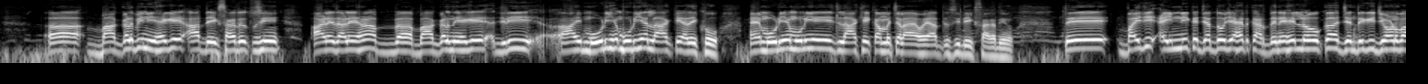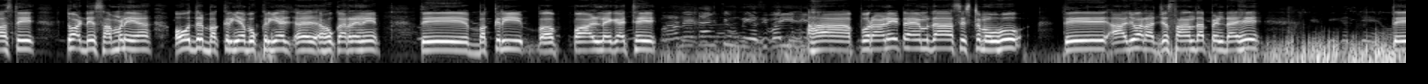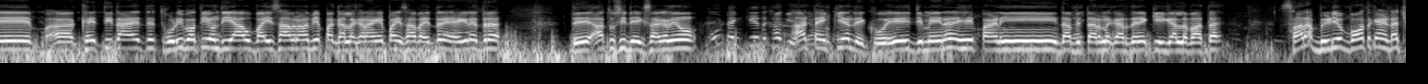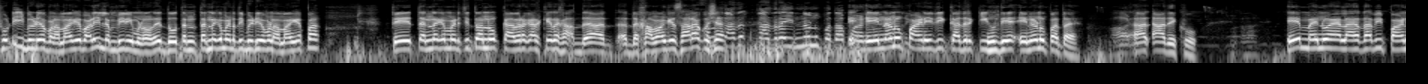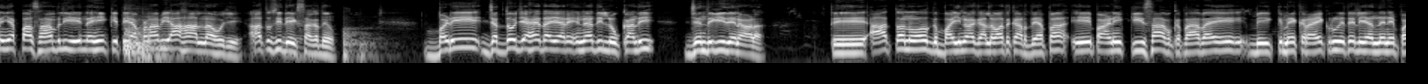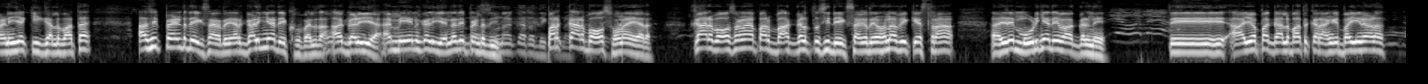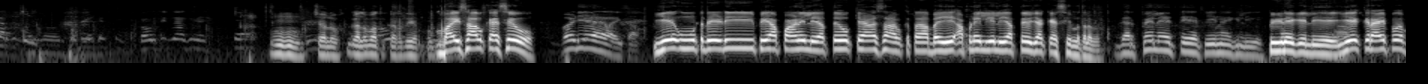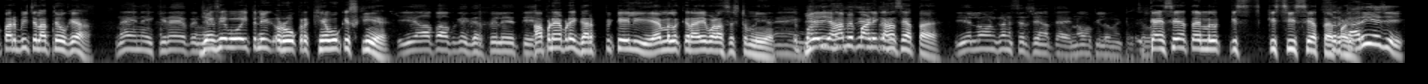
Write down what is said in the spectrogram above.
ਬਾਗਲ ਵੀ ਨਹੀਂ ਹੈਗੇ। ਆ ਦੇਖ ਸਕਦੇ ਹੋ ਤੁਸੀਂ ਆਲੇ ਦਾਲੇ ਹਨਾ ਬਾਗਲ ਨਹੀਂ ਹੈਗੇ। ਜਿਹੜੀ ਆਹ ਮੋੜੀਆਂ ਮੋੜੀਆਂ ਲਾ ਕੇ ਆ ਦੇਖੋ। ਐ ਮੋੜੀਆਂ ਮੋੜੀਆਂ ਲਾ ਕੇ ਕੰਮ ਚਲਾਇਆ ਹੋਇਆ ਤੁਸੀਂ ਦੇਖ ਸਕਦੇ ਹੋ। ਤੇ ਬਾਈ ਜੀ ਇੰਨੀ ਕੁ ਜੱਦੋ ਜਹਿਦ ਕਰਦੇ ਨੇ ਇਹ ਲੋਕ ਜ਼ਿੰਦਗੀ ਜਿਉਣ ਵਾਸਤੇ ਤੁਹਾਡੇ ਸਾਹਮਣੇ ਆ। ਉਹ ਉਧਰ ਬੱਕਰੀਆਂ ਬੁੱਕਰੀਆਂ ਉਹ ਕਰ ਰਹੇ ਨੇ। ਤੇ ਬੱਕਰੀ ਪ- ਪਾਲਣੇ ਗਾ ਇੱਥੇ। ਪੁਰਾਣੇ ਟਾਈਮ 'ਚ ਹੁੰਦੀਆਂ ਸੀ ਬਾਈ ਇਹ। ਹਾਂ ਪੁਰਾਣੇ ਟਾਈਮ ਦਾ ਸਿਸਟਮ ਉਹ। ਤੇ ਆ ਜੋ ਰਾਜਸਥਾਨ ਦਾ ਪਿੰਡ ਆ ਇਹ। ਤੇ ਖੇਤੀ ਤਾਂ ਇੱਥੇ ਥੋੜੀ ਬਹੁਤੀ ਹੁੰਦੀ ਆ। ਉਹ ਬਾਈ ਸਾਹਿਬ ਨਾਲ ਵੀ ਆਪਾਂ ਗੱਲ ਕਰਾਂਗੇ। ਭਾਈ ਸਾਹਿਬ ਇੱਧਰ ਹੈਗੇ ਨੇ ਇੱਧਰ। ਤੇ ਆ ਤੁਸੀਂ ਦੇਖ ਸਕਦੇ ਹੋ। ਉਹ ਟੈਂਕੀਆਂ ਦਿਖਾ ਗਿਆ ਆ। ਟੈਂਕੀਆਂ ਦੇਖੋ ਇਹ ਜਿਵੇਂ ਨਾ ਇਹ ਪਾਣੀ ਦਾ ਵਿਤਰਨ ਕਰਦੇ ਨੇ ਕੀ ਗੱਲਬਾਤ ਹੈ। ਸਾਰਾ ਵੀਡੀਓ ਬਹੁਤ ਘੈਂਟ ਆ ਛੋਟੀ ਜਿਹੀ ਵੀਡੀਓ ਬਣਾਵਾਂਗੇ ਬਾਲੀ ਲੰਬੀ ਨਹੀਂ ਬਣਾਉਂਦੇ। ਦੋ ਤਿੰਨ ਤਿੰਨ ਮਿੰਟ ਦੀ ਵੀਡੀਓ ਬਣਾਵਾਂਗੇ ਆਪਾਂ। ਤੇ ਤਿੰਨ ਕੁ ਮਿੰਟ ਚ ਤੁਹਾਨੂੰ ਕਵਰ ਕਰਕੇ ਦਿਖਾਵਾਂਗੇ ਸਾਰਾ ਕੁਝ ਕਦਰ ਇਹਨਾਂ ਨੂੰ ਪਤਾ ਪਾਣੀ ਇਹਨਾਂ ਨੂੰ ਪਾਣੀ ਦੀ ਕਦਰ ਕੀ ਹੁੰਦੀ ਹੈ ਇਹਨਾਂ ਨੂੰ ਪਤਾ ਹੈ। ਆ ਆ ਦੇਖੋ। ਇਹ ਮੈਨੂੰ ਐ ਲੱਗਦਾ ਵੀ ਪਾਣੀ ਆਪਾਂ ਸਾਂਭ ਲਈਏ ਨਹੀਂ ਕਿਤੇ ਆਪਣਾ ਵੀ ਆਹ ਹਾਲ ਨਾ ਹੋ ਜੇ। ਆ ਤੁਸੀਂ ਦੇਖ ਸਕਦੇ ਹੋ। ਬੜੀ ਜੱਦੋ ਜਹਿਦ ਆ ਯਾਰ ਇਹਨਾਂ ਦੀ ਲੋਕਾਂ ਦੀ ਜ਼ਿੰਦਗੀ ਦੇ ਨਾਲ। ਤੇ ਆ ਤੁਹਾਨੂੰ ਉਹ ਬਾਈ ਨਾਲ ਗੱਲਬਾਤ ਕਰਦੇ ਆਪਾਂ। ਇਹ ਪਾਣੀ ਕੀ ਹਿਸਾਬ ਕਿਤਾਬ ਹੈ? ਇਹ ਵੀ ਕਿਵੇਂ ਕਿਰਾਏ ਕਰੂਏ ਤੇ ਲੈ ਜਾਂਦੇ ਨੇ ਪਾਣੀ ਜਾਂ ਕੀ ਗੱਲਬਾਤ ਹੈ? ਅਸੀਂ ਪਿੰਡ ਦੇਖ ਸਕਦੇ ਯਾਰ ਗਲੀਆਂ ਦੇਖੋ ਪਹਿਲਾਂ ਤਾਂ। ਆ ਗਲੀ ਆ ਇਹ ਮੇਨ ਗਲੀ ਹੈ ਇਹਨਾਂ ਦੇ ਪਿੰਡ ਦੀ। ਪਰ ਘਰ ਬਹੁਤ ਸੋਹਣਾ ਯਾਰ। ਘਰ ਬਹੁਤ ਸੋਹਣਾ ਪਰ ਬਾਗਲ ਤੁਸੀਂ ਦੇਖ ਸਕਦੇ ਹੋ ਹਨਾ ਵੀ ਕਿਸ ਤਰ੍ਹਾਂ ਜਿਹੜੇ ਮੋੜੀਆਂ ਦੇ ਬਾਗਲ ਨੇ। ਤੇ ਆਜੋ ਆਪਾਂ ਗੱਲਬਾਤ ਕਰਾਂਗੇ ਬਾਈ ਨਾਲ। हम्म, चलो गलबात कर दे भाई साहब कैसे हो? बढ़िया है भाई साहब। ये ऊँट रेडी पे आप पानी ले जाते हो? क्या हिसाब किताब है? ये अपने लिए ले जाते हो या कैसे मतलब? घर पे लेते हैं पीने के लिए। पीने के लिए। ये हाँ। किराए पर भी चलाते हो क्या? नहीं नहीं किराए पे जैसे वो इतनी रोक रखी है वो किसकी है? ये आप आपके घर पे लेते हैं। अपने अपने घर के लिए है मतलब किराए वाला सिस्टम नहीं है। नहीं। ये यहाँ पे पानी कहाँ से आता है? ये लोनगढ़ से आता है नौ किलोमीटर कैसे आता है? मतलब किस किस चीज़ से आता है सरकारी है जी?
